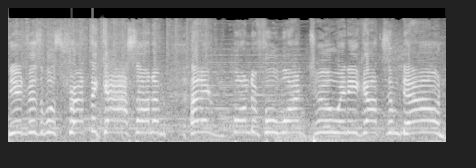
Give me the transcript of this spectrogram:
The invisible strat the gas on him. And a wonderful one-two, and he got him down.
